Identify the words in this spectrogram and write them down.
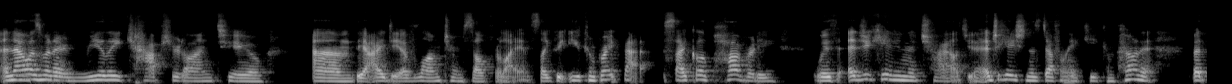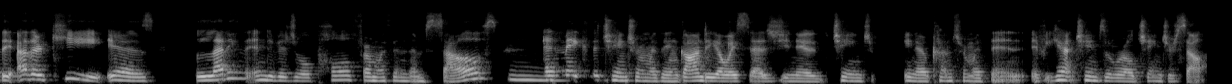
And that was when I mm-hmm. really captured on to um, the idea of long term self reliance. Like you can break that cycle of poverty with educating a child, you know, education is definitely a key component, but the other key is letting the individual pull from within themselves mm. and make the change from within. Gandhi always says, you know, change, you know, comes from within. If you can't change the world, change yourself.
